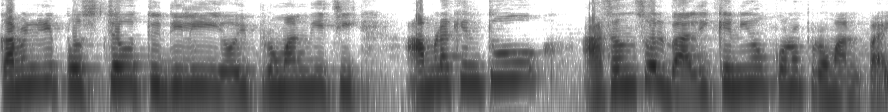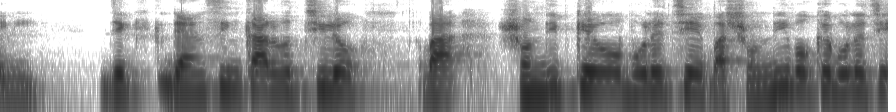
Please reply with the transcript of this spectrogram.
কমিউনিটি পোস্টেও তুই দিলি, ওই প্রমাণ দিয়েছি। আমরা কিন্তু আসানসোল বালিকে নিয়েও কোনো প্রমাণ পাইনি। যে ড্যান্সিং কার হচ্ছিল বা সন্দীপকেও বলেছে বা সন্দীপ ওকে বলেছে,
